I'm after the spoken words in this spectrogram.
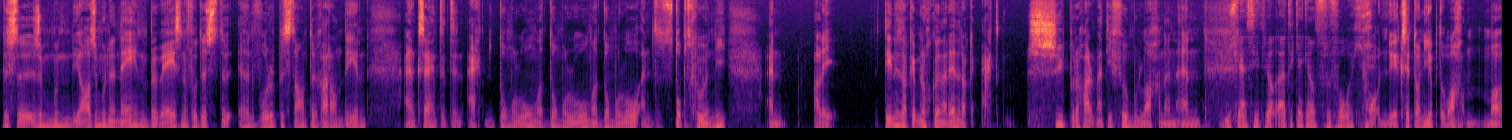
Dus eh, ze, moeten, ja, ze moeten hun eigen bewijzen voor dus hun voorbestaan te garanderen. En ik zeg het, het is echt domme lol na domme lol na domme lol en het stopt gewoon niet. En allee, het enige dat ik me nog kan herinneren, dat ik echt super hard met die film moet lachen. En, en Dus jij zit wel uit te kijken naar het vervolg. Goh, nee, ik zit toch niet op te wachten. Maar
